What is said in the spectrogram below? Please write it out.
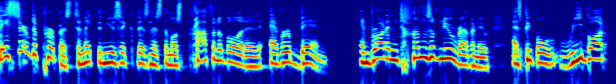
They served a purpose to make the music business the most profitable it had ever been. And brought in tons of new revenue as people rebought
